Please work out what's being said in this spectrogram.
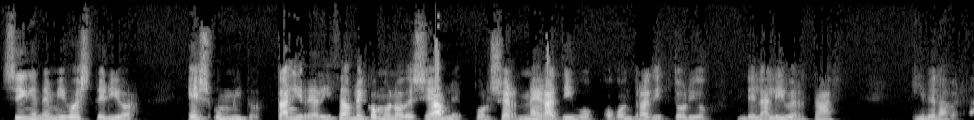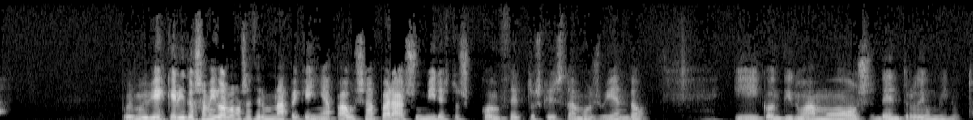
sin enemigo exterior, es un mito tan irrealizable como no deseable, por ser negativo o contradictorio de la libertad y de la verdad. Pues muy bien, queridos amigos, vamos a hacer una pequeña pausa para asumir estos conceptos que estamos viendo y continuamos dentro de un minuto.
